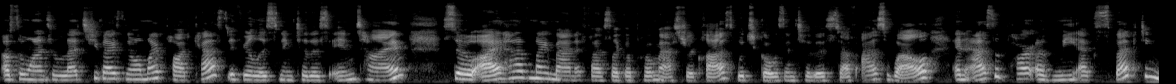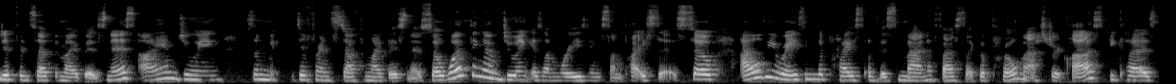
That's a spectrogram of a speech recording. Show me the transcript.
I also wanted to let you guys know on my podcast if you're listening to this in time. So I have my Manifest Like a Pro master class which goes into this stuff as well. And as a part of me expecting different stuff in my business, I am doing some different stuff in my business. So, one thing I'm doing is I'm raising some prices. So, I will be raising the price of this Manifest Like a Pro Masterclass because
